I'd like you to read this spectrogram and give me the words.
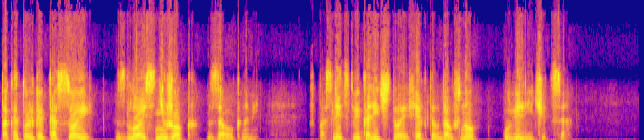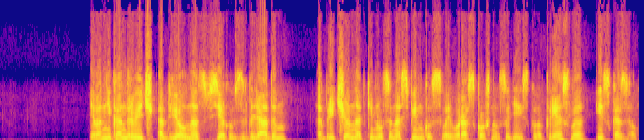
пока только косой злой снежок за окнами. Впоследствии количество эффектов должно увеличиться. Иван Никандрович обвел нас всех взглядом, обреченно откинулся на спинку своего роскошного судейского кресла и сказал.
